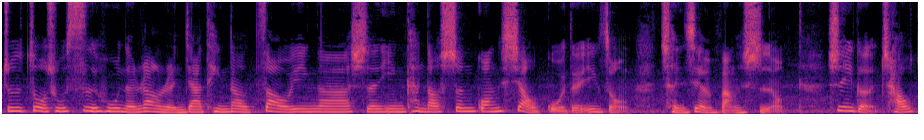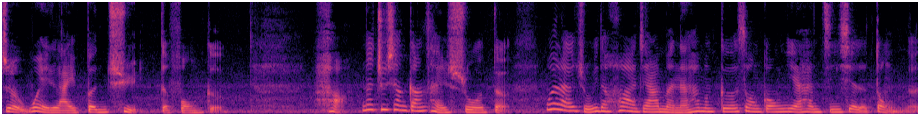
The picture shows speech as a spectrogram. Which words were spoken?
就是做出似乎能让人家听到噪音啊、声音、看到声光效果的一种呈现方式哦，是一个朝着未来奔去的风格。好，那就像刚才说的，未来主义的画家们呢，他们歌颂工业和机械的动能，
